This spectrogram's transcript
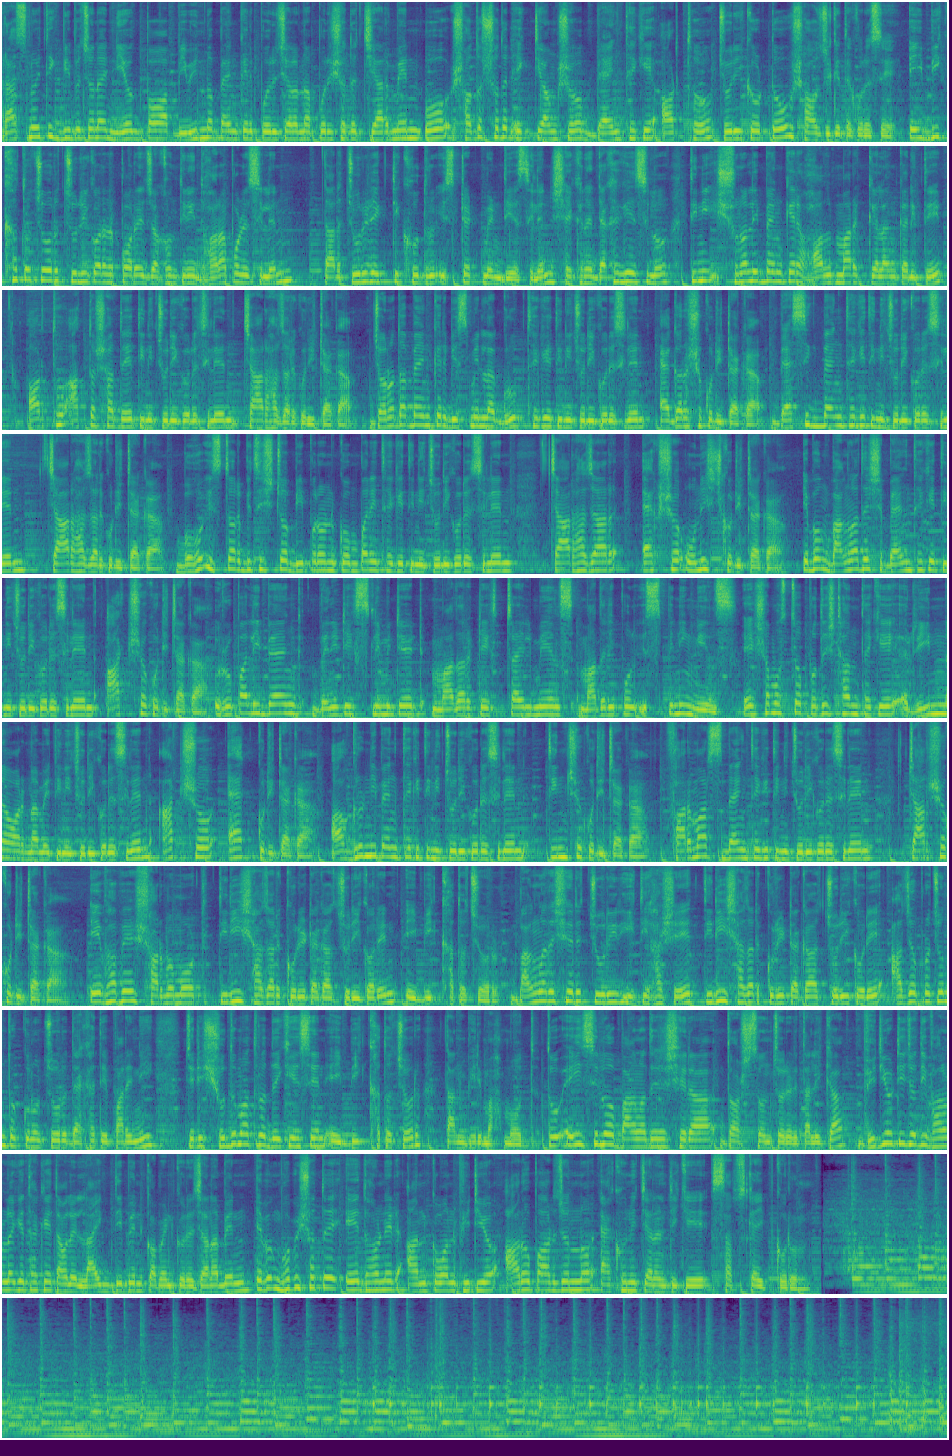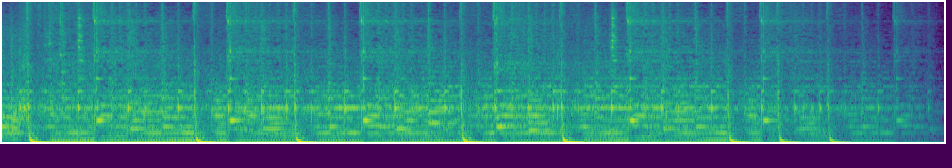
রাজনৈতিক বিবেচনায় নিয়োগ পাওয়া বিভিন্ন ব্যাংকের পরিচালনা পরিষদের চেয়ারম্যান ও সদস্যদের একটি অংশ ব্যাংক থেকে অর্থ চুরি করতেও সহযোগিতা করেছে। এই বিখ্যাত চোর চুরি করার পরে যখন তিনি ধরা পড়েছিলেন, তার চুরির একটি ক্ষুদ্র স্টেটমেন্ট দিয়েছিলেন। সেখানে দেখা গিয়েছিল, তিনি সোনালী ব্যাংকের হলমার্ক কেলাঙ্কারিতে অর্থ আত্মসাতে তিনি চুরি করেছিলেন চার হাজার কোটি টাকা। জনতা ব্যাংকের বিসমিল্লা গ্রুপ থেকে তিনি চুরি করেছিলেন এগারোশো কোটি টাকা। বেসিক ব্যাংক থেকে তিনি চুরি করেছিলেন চার হাজার কোটি টাকা। বহু স্তর বিশিষ্ট বিপণন কোম্পানি থেকে তিনি চুরি করেছিলেন চার হাজার একশো উনিশ কোটি টাকা এবং বাংলাদেশ ব্যাংক থেকে তিনি চুরি করেছিলেন আটশো কোটি টাকা। Rupali bank, বেনিটিক্স limited, Mother Textile Mills, Madaripur spinning mills এই সমস্ত প্রতিষ্ঠান থেকে ঋণ নেওয়ার নামে তিনি চুরি করেছিলেন আটশো এক কোটি টাকা। অগ্রণী ব্যাংক থেকে তিনি চুরি করেছিলেন তিনশো কোটি টাকা। ফার্মার্স ব্যাংক থেকে তিনি চুরি করেছিলেন চারশো কোটি টাকা। এভাবে সর্বমোট তিরিশ হাজার কোটি টাকা চুরি করেন এই বিখ্যাত চোর। বাংলাদেশের চুরির ইতিহাসে তিরিশ হাজার কোটি টাকা চুরি করে আজও পর্যন্ত কোনো চোর দেখাতে পারেনি, যেটি শুধুমাত্র দেখিয়েছেন এই বিখ্যাত চোর তানভীর মাহমুদ। তো এই ছিল বাংলাদেশের সেরা দশজন চোরের তালিকা। ভিডিওটি যদি ভালো লেগে থাকে তাহলে লাইক দিবেন, কমেন্ট করে জানাবেন। এবং ভবিষ্যতে এ ধরনের আনকমন ভিডিও আরও পাওয়ার জন্য এখনই চ্যানেলটিকে সাবস্ক্রাইব করুন।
